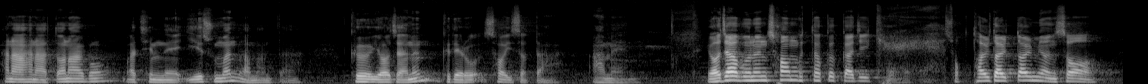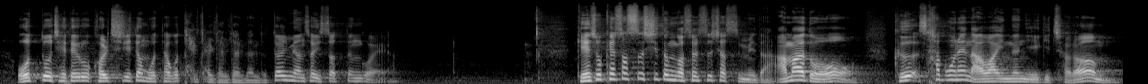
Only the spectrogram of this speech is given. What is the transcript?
하나하나 떠나고 마침내 예수만 남았다. 그 여자는 그대로 서 있었다. 아멘. 여자분은 처음부터 끝까지 계속 덜덜 떨면서 옷도 제대로 걸치지도 못하고 덜덜덜덜 떨면서 있었던 거예요. 계속해서 쓰시던 것을 쓰셨습니다. 아마도 그 사본에 나와 있는 얘기처럼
